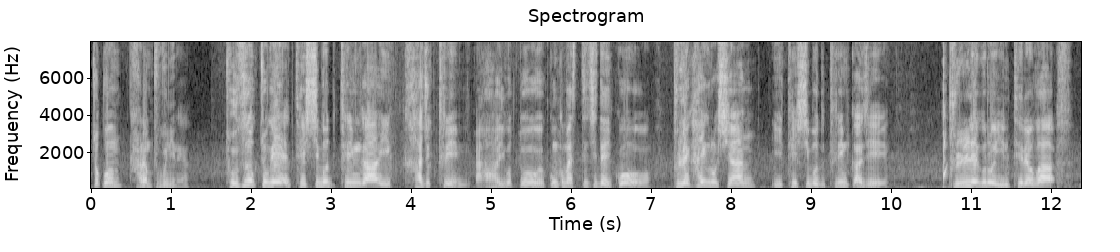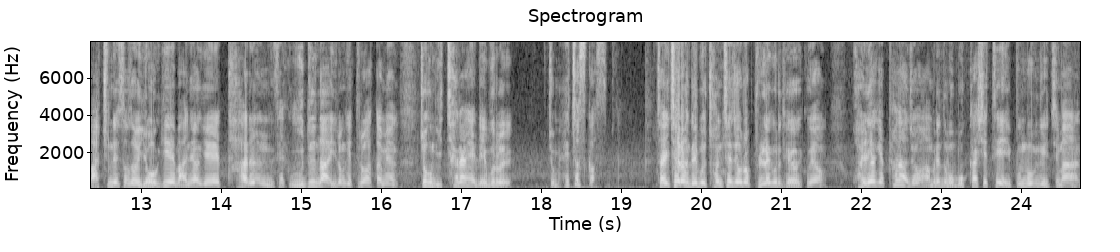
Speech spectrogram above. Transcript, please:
조금 다른 부분이네요. 조수석 쪽에 대시보드 트림과 이 가죽 트림. 아 이것도 꼼꼼하게 스티치되어 있고 블랙 하이그로시한 이 대시보드 트림까지 블랙으로 인테리어가 맞춤돼 있어서 여기에 만약에 다른 색 우드나 이런 게 들어갔다면 조금 이 차량의 내부를 좀 해쳤을 것 같습니다 자, 이 차량 내부 전체적으로 블랙으로 되어 있고요. 관리하기 편하죠. 아무래도 뭐 모카 시트에 이쁜 부분도 있지만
